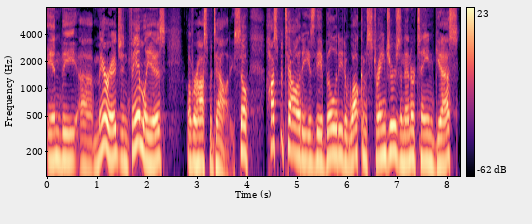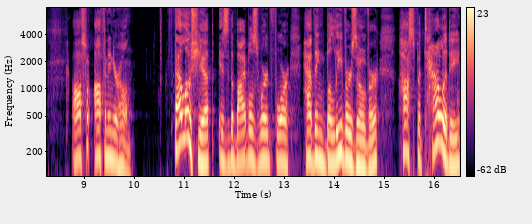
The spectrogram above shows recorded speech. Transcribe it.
in the uh, marriage and family is over hospitality. So hospitality is the ability to welcome strangers and entertain guests often in your home. Fellowship is the bible's word for having believers over. Hospitality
